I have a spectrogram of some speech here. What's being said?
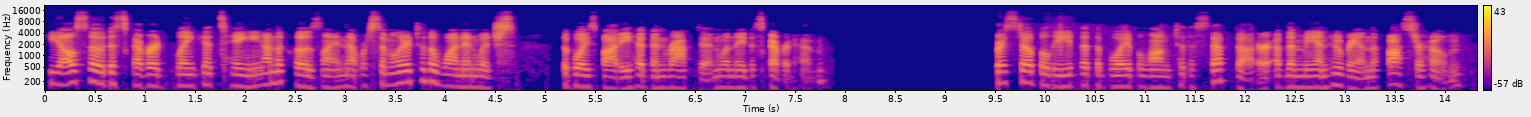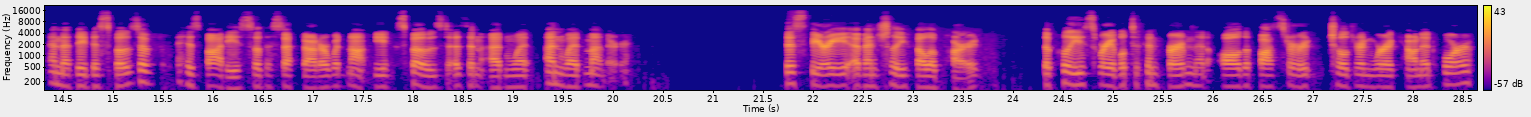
He also discovered blankets hanging on the clothesline that were similar to the one in which the boy's body had been wrapped in when they discovered him. Bristow believed that the boy belonged to the stepdaughter of the man who ran the foster home, and that they disposed of his body so the stepdaughter would not be exposed as an unwed, unwed mother. This theory eventually fell apart. The police were able to confirm that all the foster children were accounted for,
